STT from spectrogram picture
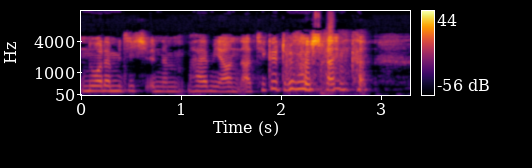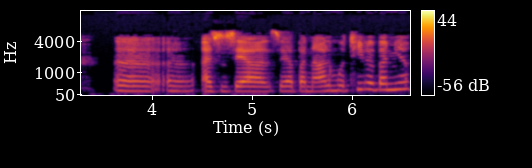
nur, damit ich in einem halben Jahr einen Artikel drüber schreiben kann. Äh, äh, also sehr, sehr banale Motive bei mir.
